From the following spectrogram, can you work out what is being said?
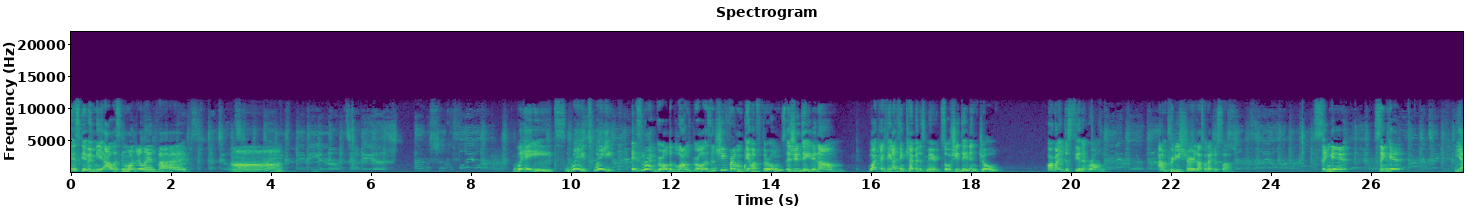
it's giving me Alice in Wonderland vibes. Aww. Wait, wait, wait. Isn't that girl, the blonde girl, isn't she from Game of Thrones? Is she dating, um, like, I think, I think Kevin is married. So is she dating Joe? Or am I just seeing it wrong? I'm pretty sure that's what I just saw. Sing it. Sing it. Yeah,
